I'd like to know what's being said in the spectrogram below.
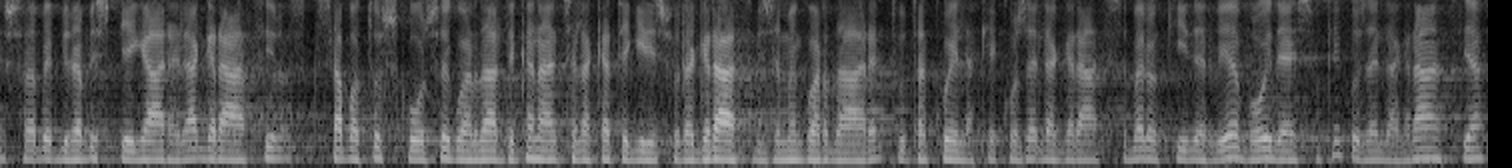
sarebbe, bisognerebbe spiegare la grazia, sabato scorso guardate il canale c'è la categoria sulla grazia, bisogna guardare tutta quella che cos'è la grazia, è bello chiedervi a voi adesso che cos'è la grazia,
